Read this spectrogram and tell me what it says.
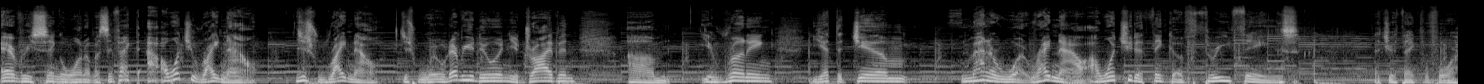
Every single one of us. In fact, I want you right now, just right now, just whatever you're doing, you're driving, um, you're running, you're at the gym, no matter what, right now, I want you to think of three things that you're thankful for.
